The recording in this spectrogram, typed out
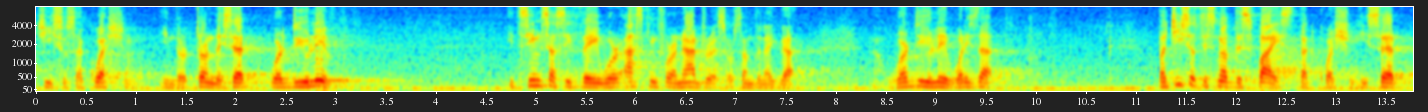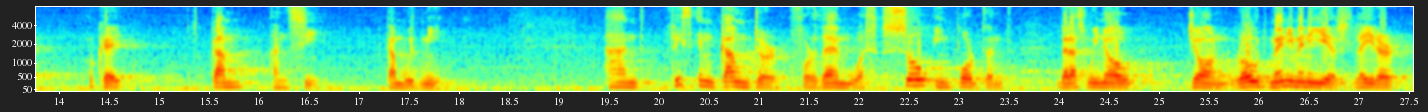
Jesus a question in their turn. They said, Where do you live? It seems as if they were asking for an address or something like that. Where do you live? What is that? But Jesus did not despise that question. He said, Okay, come and see. Come with me. And this encounter for them was so important that, as we know, John wrote many, many years later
